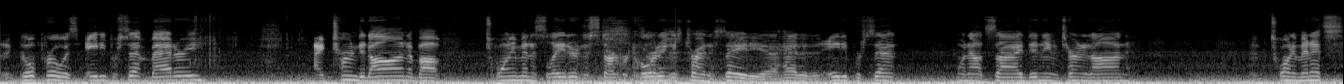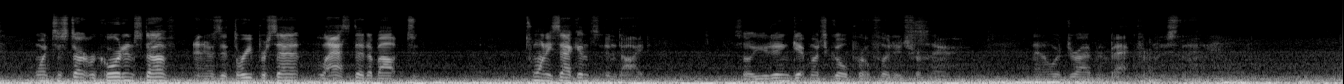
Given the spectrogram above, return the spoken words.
The GoPro was 80% battery. I turned it on about 20 minutes later to start recording. just trying to say to you, I had it at 80%. Went outside, didn't even turn it on. In 20 minutes, went to start recording stuff, and it was at 3%. Lasted about 20 seconds and died. So you didn't get much GoPro footage from there. Now we're driving back from this thing.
